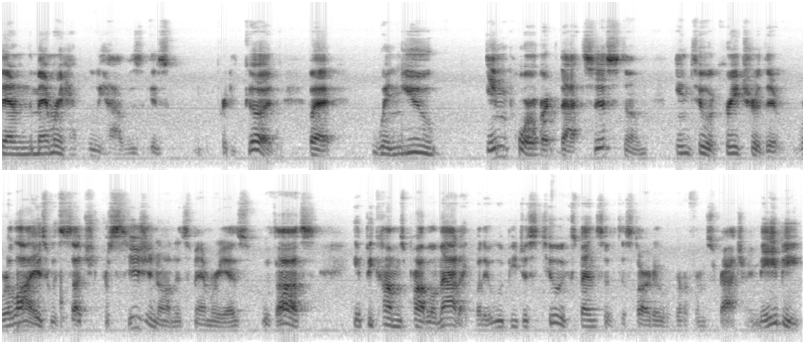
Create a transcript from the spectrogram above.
then the memory we have is, is pretty good. But when you import that system into a creature that relies with such precision on its memory as with us, it becomes problematic. But it would be just too expensive to start over from scratch. I mean, maybe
